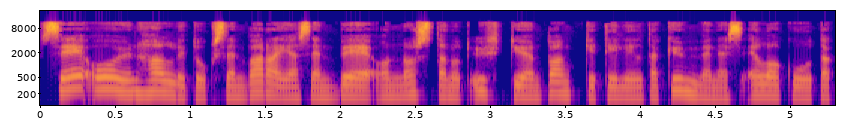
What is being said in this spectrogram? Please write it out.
COYn hallituksen varajäsen B on nostanut yhtiön pankkitililtä 10. elokuuta 2011-20.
